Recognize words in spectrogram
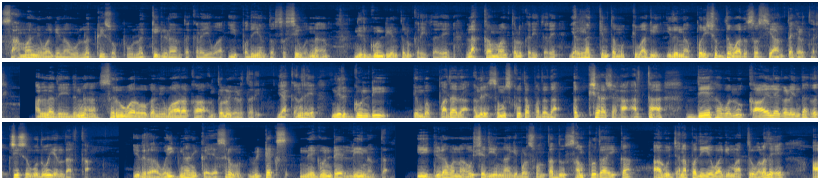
ಸಾಮಾನ್ಯವಾಗಿ ನಾವು ಲಕ್ಕಿ ಸೊಪ್ಪು, ಲಕ್ಕಿ ಗಿಡ ಅಂತ ಕರೆಯುವ ಈ ಪೊದೆಯಂಥ ಸಸ್ಯವನ್ನು ನಿರ್ಗುಂಡಿ ಅಂತಲೂ ಕರೀತಾರೆ, ಲಕ್ಕಮ್ಮ ಅಂತಲೂ ಕರೀತಾರೆ. ಎಲ್ಲಕ್ಕಿಂತ ಮುಖ್ಯವಾಗಿ ಇದನ್ನು ಪರಿಶುದ್ಧವಾದ ಸಸ್ಯ ಅಂತ ಹೇಳ್ತಾರೆ. ಅಲ್ಲದೆ ಇದನ್ನು ಸರ್ವರೋಗ ನಿವಾರಕ ಅಂತಲೂ ಹೇಳ್ತಾರೆ. ಯಾಕಂದರೆ ನಿರ್ಗುಂಡಿ ಎಂಬ ಪದದ, ಅಂದರೆ ಸಂಸ್ಕೃತ ಪದದ ಅಕ್ಷರಶಃ ಅರ್ಥ ದೇಹವನ್ನು ಕಾಯಿಲೆಗಳಿಂದ ರಕ್ಷಿಸುವುದು ಎಂದರ್ಥ. ಇದರ ವೈಜ್ಞಾನಿಕ ಹೆಸರು ವಿಟೆಕ್ಸ್ ನೆಗುಂಡೆ ಲೀನ್ ಅಂತ. ಈ ಗಿಡವನ್ನು ಔಷಧಿಯನ್ನಾಗಿ ಬಳಸುವಂಥದ್ದು ಸಾಂಪ್ರದಾಯಿಕ ಹಾಗೂ ಜನಪದೀಯವಾಗಿ ಮಾತ್ರವಲ್ಲದೆ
